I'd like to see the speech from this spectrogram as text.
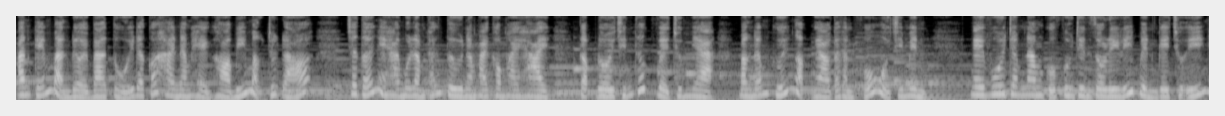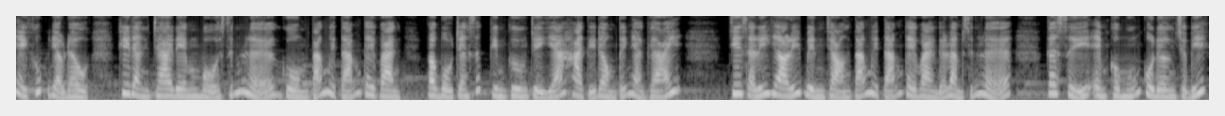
Anh kém bạn đời 3 tuổi đã có 2 năm hẹn hò bí mật trước đó. Cho tới ngày 25 tháng 4 năm 2022, cặp đôi chính thức về chung nhà bằng đám cưới ngọt ngào tại thành phố Hồ Chí Minh. Ngày vui trăm năm của Phương Trinh Jolie Lý Bình gây chú ý ngay khúc dạo đầu khi đàn trai đem bộ xính lễ gồm 88 cây vàng và bộ trang sức kim cương trị giá 2 tỷ đồng tới nhà gái. Chia sẻ lý do Lý Bình chọn 88 cây vàng để làm xính lễ, ca sĩ Em không muốn cô đơn cho biết,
